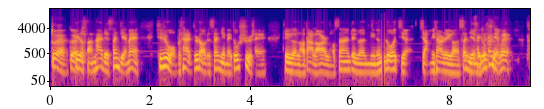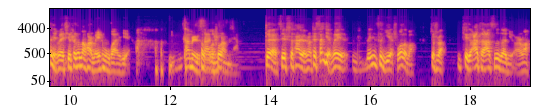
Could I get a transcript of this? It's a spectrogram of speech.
对对，这个反派这三姐妹，其实我不太知道这三姐妹都是谁。这个老大、老二、老三，这个你能给我解讲一下？这个三姐妹都三姐妹，三姐妹其实跟漫画没什么关系。他们是仨 原创的呀。对，这是他原创。这三姐妹，人家自己也说了吧，就是这个阿特拉斯的女儿嘛。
